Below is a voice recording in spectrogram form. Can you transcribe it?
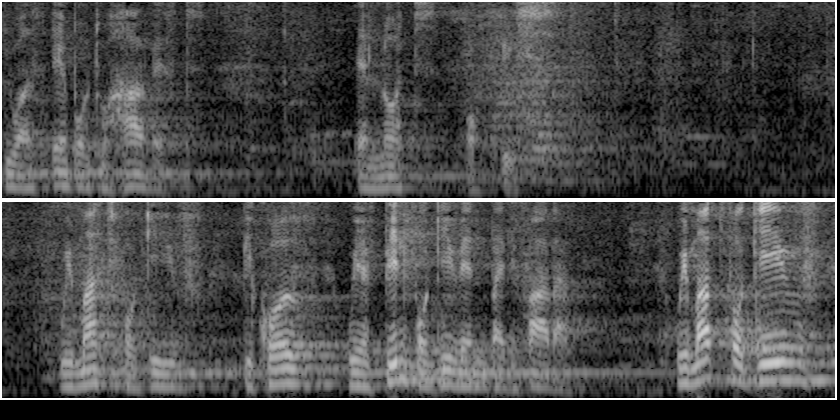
he was able to harvest a lot of fish. We must forgive because we have been forgiven by the Father. We must forgive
